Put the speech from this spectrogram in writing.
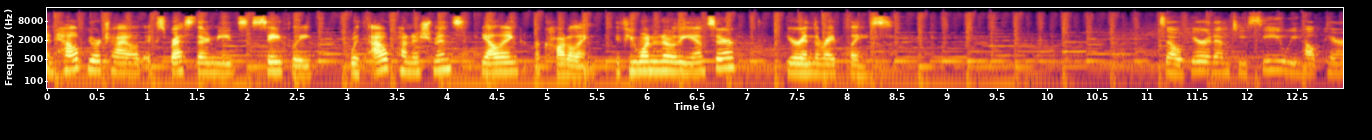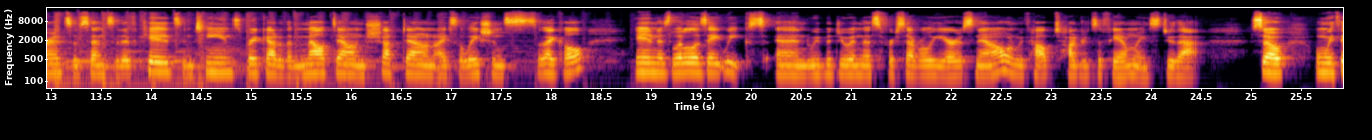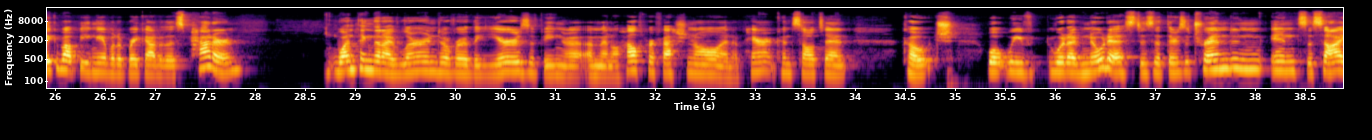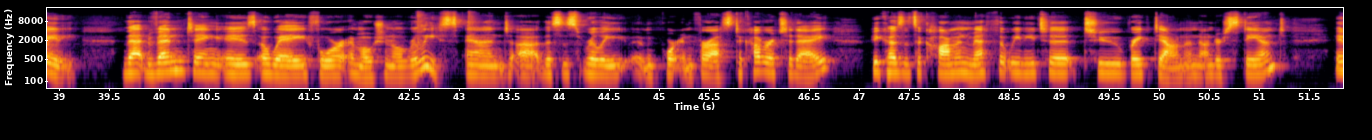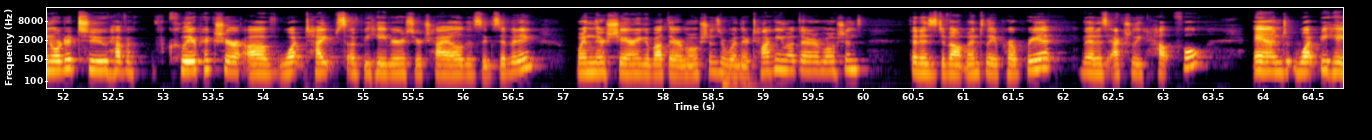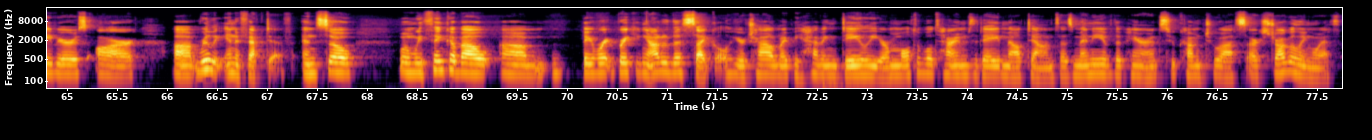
and help your child express their needs safely without punishments, yelling, or coddling. If you want to know the answer, you're in the right place. So, here at MTC, we help parents of sensitive kids and teens break out of the meltdown, shutdown, isolation cycle in as little as eight weeks. And we've been doing this for several years now, and we've helped hundreds of families do that. So, when we think about being able to break out of this pattern, one thing that I've learned over the years of being a, a, mental health professional and a parent consultant coach, what we've what I've noticed is that there's a trend in, in society that venting is a way for emotional release. And uh, this is really important for us to cover today because it's a common myth that we need to, to break down and understand in order to have a clear picture of what types of behaviors your child is exhibiting when they're sharing about their emotions or when they're talking about their emotions that is developmentally appropriate, that is actually helpful, and what behaviors are uh, really ineffective. And so when we think about um, breaking out of this cycle, your child might be having daily or multiple times a day meltdowns, as many of the parents who come to us are struggling with.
